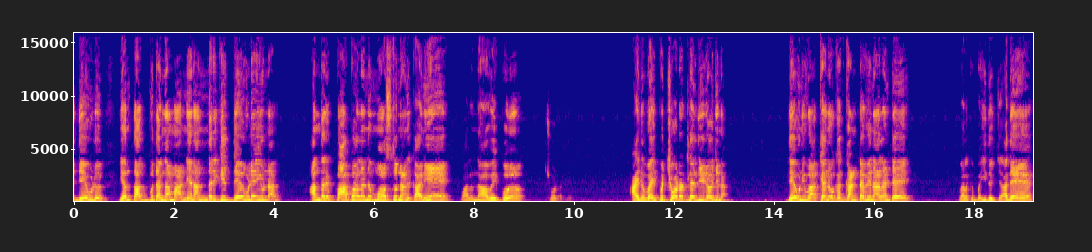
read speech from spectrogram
దేవుడు ఎంత అద్భుతంగా మా నేను అందరికీ దేవుడై ఉన్నాను. అందరి పాపాలను మోస్తున్నాను కానీ వాళ్ళు నా వైపు చూడట్లేదు. ఆయన వైపు చూడట్లేదు ఈ రోజున. దేవుని వాక్యాన్ని ఒక గంట వినాలంటే వాళ్ళకి ఇది వచ్చా అదే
